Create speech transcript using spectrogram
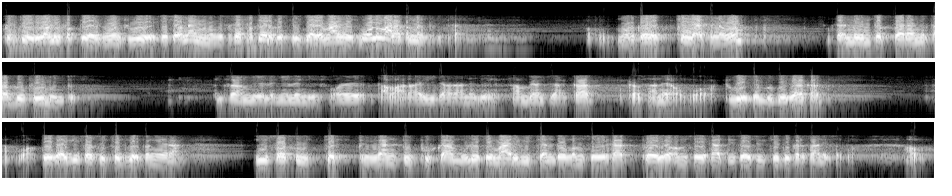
Gusti kula niku fakir, mohon duwe. Sesuk nang ning saya fakir Gusti jale malih, ngono malah temen. Mergo jelas nopo? Dan nuntut barang tak duwe nuntut. Difaham ya, lengi-lengi, soalnya tawarai caranya ya, sampean zakat, kersane Allah. Duit yang zakat. Apa? Kita lagi so sujud duit pengiran. Iso sujud dengan tubuh kamu. Lu sing maringi jantung sehat, boyo om sehat, iso sujud itu kersane sapa? Allah.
